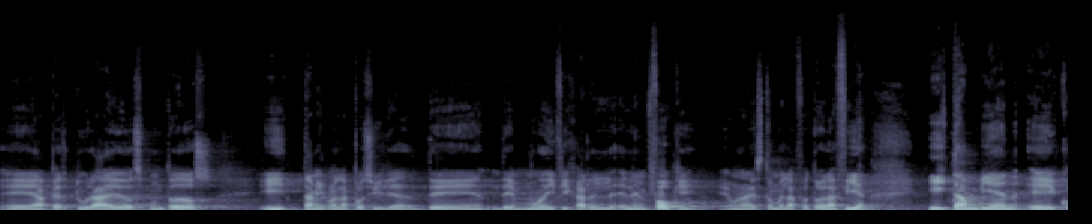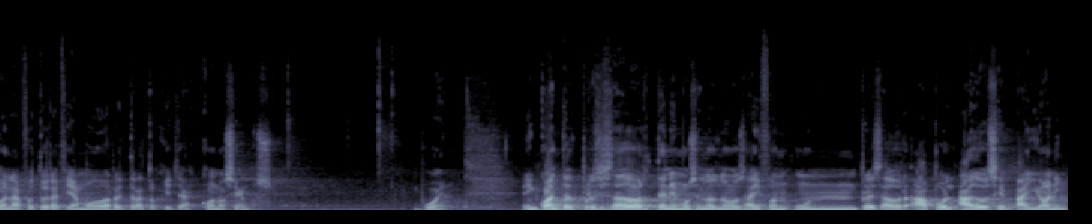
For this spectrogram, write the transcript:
eh, apertura de 2.2 y también con la posibilidad de, modificar el, enfoque una vez tome la fotografía y también eh, con la fotografía modo retrato que ya conocemos. Bueno, en cuanto al procesador, tenemos en los nuevos iPhone un procesador Apple A12 Bionic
